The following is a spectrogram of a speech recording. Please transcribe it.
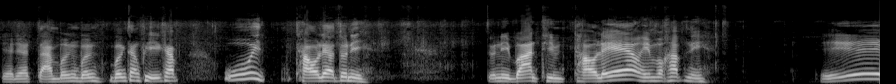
เดี๋ยวเดี๋ยวตามเบิ้งเบิ้งเบิ้งทางผีครับ อุ้ยเท่าแล้วตัวนี้ ตัวนี้บ้านทีมเท่าแล้วเห็นบ่ครับนี่เอ้ย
